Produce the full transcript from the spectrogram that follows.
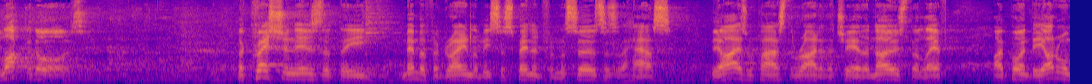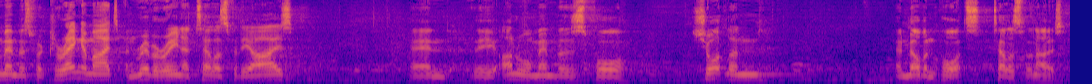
Lock the doors. The question is that the member for Grayndler be suspended from the services of the House. The ayes will pass the right of the chair, the noes to the left. I appoint the honourable members for Corangamite and Riverina tellers for the ayes, and the honourable members for Shortland and Melbourne Ports tellers for the noes.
